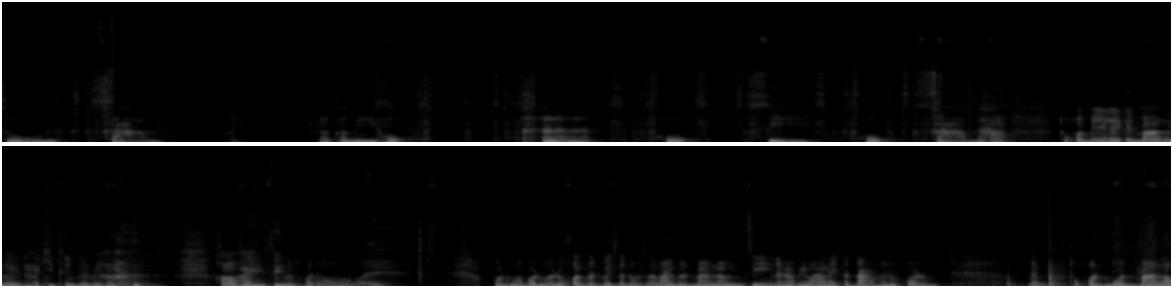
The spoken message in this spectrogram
ศูนย์สามแล้วก็มีหกห้าหกสี่หกสามนะคะ ทุกคนเป็นยังไงกันบ้างเอ่ยนะคะ คิดถึงกันไหมคะ ขออภัยจริงๆทุกคนโอ้ยปวดหัวปวดหัวทุกคนมันไม่สะดวกสบายเหมือนบ้านเราจริงๆนะคะ ไม่ว่าอะไรก็ตามนะทุกคน แบบทุกคนบ่นบ้านเรา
